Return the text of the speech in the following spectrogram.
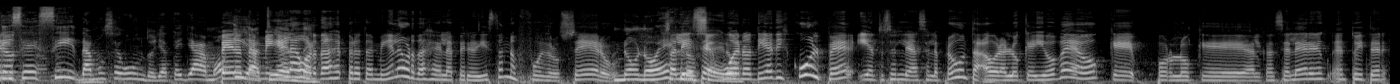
él dice, sí, dame un segundo, ya te llamo Pero y también el abordaje, pero también el abordaje de la periodista no fue grosero. No, no es O sea, le dice, grosero. buenos días, disculpe, y entonces le hace la pregunta. Ahora, lo que yo veo, que por lo que alcancé a leer en, en Twitter,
